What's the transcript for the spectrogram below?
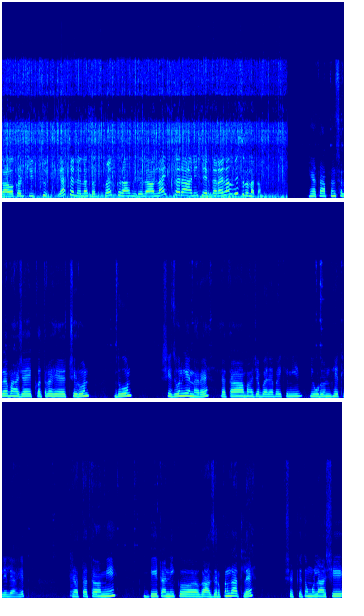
गावाकडची चूल या चॅनलला सबस्क्राईब करा व्हिडिओला लाईक करा आणि शेअर करायला विसरू नका. हे आता आपण सगळ्या भाज्या एकत्र हे चिरून धुवून शिजवून घेणार आहे. आता भाज्या बऱ्यापैकी मी निवडून घेतलेल्या आहेत. यात आता मी बीट आणि क गाजर पण घातले शक्यतो मुलं अशी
